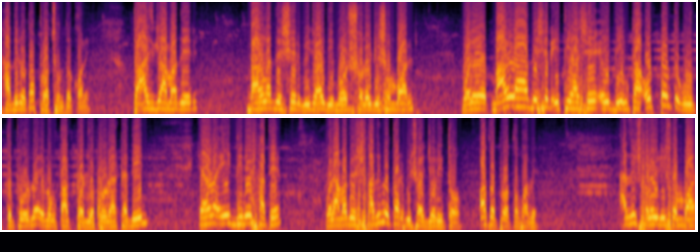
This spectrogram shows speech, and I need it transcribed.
স্বাধীনতা পছন্দ করে। তো আজকে আমাদের বাংলাদেশের বিজয় দিবস ষোলোই ডিসেম্বর। বলে বাংলাদেশের ইতিহাসে এই দিনটা অত্যন্ত গুরুত্বপূর্ণ এবং তাৎপর্যপূর্ণ একটা দিন। কেননা এই দিনের সাথে বলে আমাদের স্বাধীনতার বিষয় জড়িত অতপ্রতভাবে। আজই ষোলোই ডিসেম্বর,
